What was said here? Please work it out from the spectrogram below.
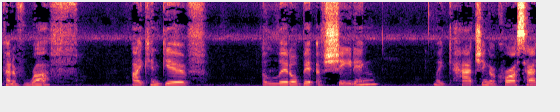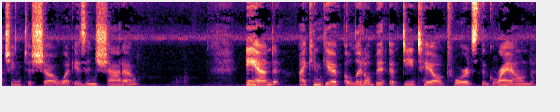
kind of rough. I can give a little bit of shading like hatching or cross hatching to show what is in shadow. And I can give a little bit of detail towards the ground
